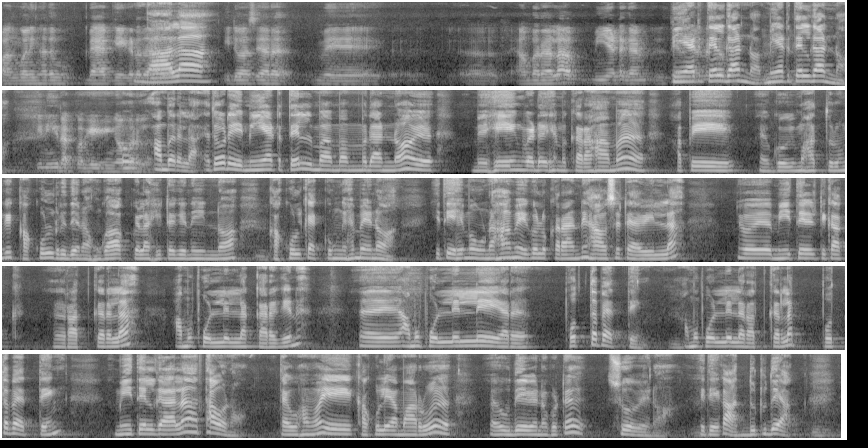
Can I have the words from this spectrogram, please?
පංගවලින් හදපු බෑග් එකකට දාලා ඊට පස්සේ අර මේ අඹරලා මීයට ගන්න මීයට තෙල් ගන්නවා මීයට තෙල් ගන්නවා. කිනිරක් වගේ අඹරලා. අඹරලා. එතකොට මේ මීයට තෙල් මම දන්නවා මේ හේන් වැඩ එහෙම කරාම අපේ ගොවි මහත්තුරුන්ගේ කකුල් රිදෙන හුඟක් වෙලා හිටගෙන ඉන්නවා. කකුල් කැක්කුම් එහෙම එනවා. ඉතින් එහෙම වුණාම ඒගොල්ලෝ කරන්නේ හවසට ඇවිල්ලා ඔය මී තෙල් ටිකක් රත් කරලා අමු පොල්ලෙල්ලක් අරගෙන අමු පොල්ලෙල්ලේ අර පොත්ත පැත්තෙන් අමු පොල්ලෙල්ල රත් කරලා පොත්ත පැත්තෙන් මීතෙල් ගාලා තවනවා. තැව්හම ඒ කකුලේ අමාරුව උදේ වෙනකොට සුව වෙනවා. ඉතින් ඒක අද්දුටු දෙයක්.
